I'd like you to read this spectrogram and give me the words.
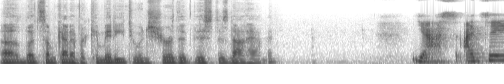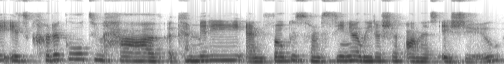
uh, but some kind of a committee to ensure that this does not happen. Yes, I'd say it's critical to have a committee and focus from senior leadership on this issue.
